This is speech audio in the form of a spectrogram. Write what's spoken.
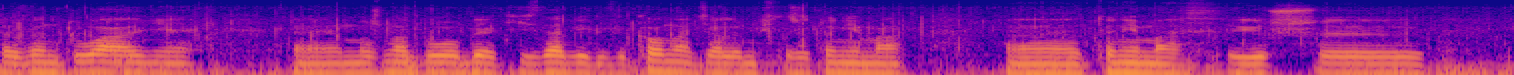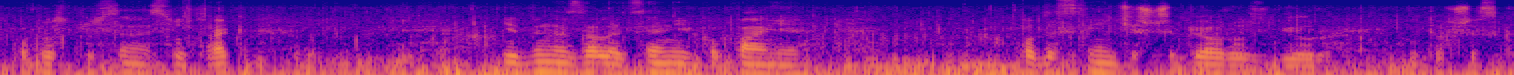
ewentualnie e, można byłoby jakiś zabieg wykonać, ale myślę, że to nie ma, e, to nie ma już e, po prostu sensu, tak? Jedyne zalecenie kopanie, podeschnięcie szczypioru, zbiór i to wszystko.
